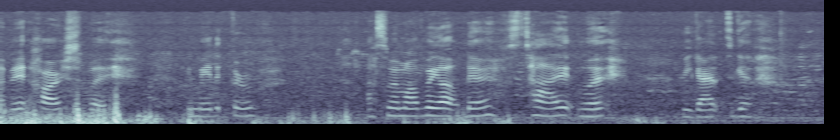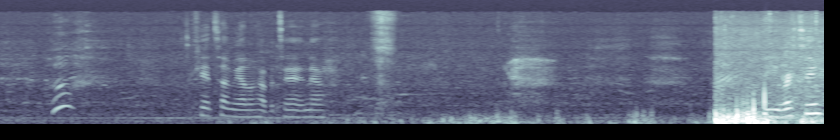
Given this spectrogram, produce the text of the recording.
a bit harsh, but we made it through. I swam all the way out there. I was tired, but we got it together. Whew. Can't tell me I don't have a tan now. Are you ready?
